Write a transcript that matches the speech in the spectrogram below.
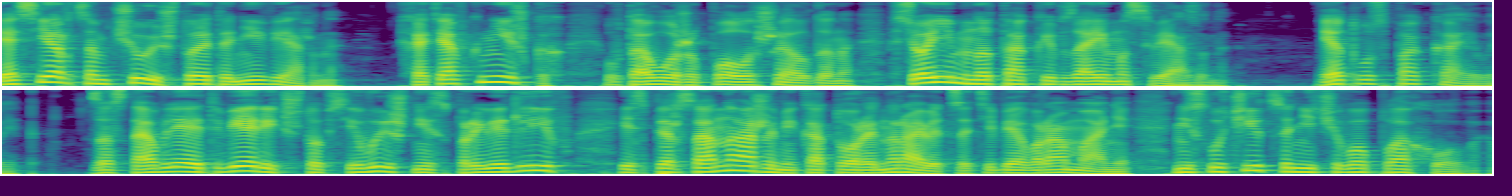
я сердцем чую, что это неверно. Хотя в книжках у того же Пола Шелдона все именно так и взаимосвязано. Это успокаивает. Заставляет верить, что Всевышний справедлив, и с персонажами, которые нравятся тебе в романе, не случится ничего плохого.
